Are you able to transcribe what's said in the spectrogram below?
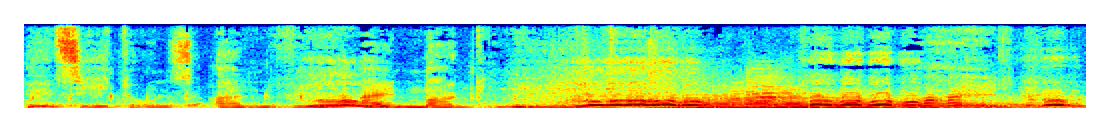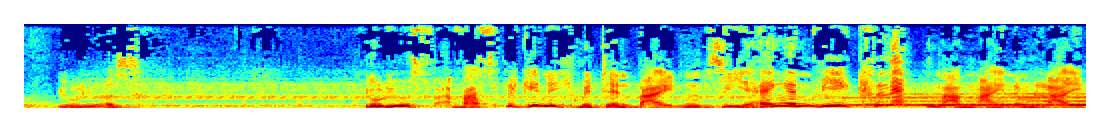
und sieht uns an wie ein Magnet. Julius, Julius, was beginne ich mit den beiden? Sie hängen wie Kletten an meinem Leib.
